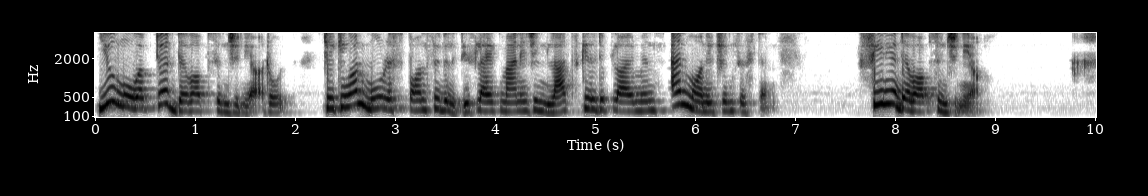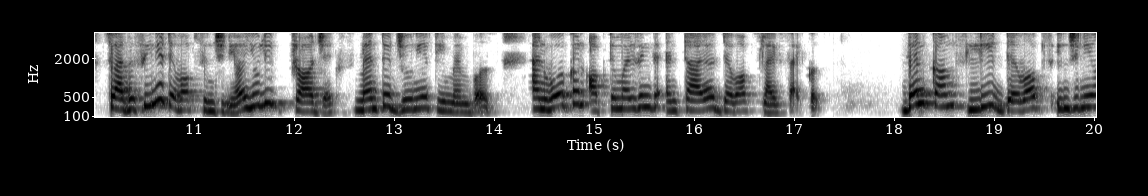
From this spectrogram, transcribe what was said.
you move up to a DevOps Engineer role taking on more responsibilities like managing large-scale deployments and monitoring systems. Senior DevOps Engineer. So as a senior DevOps engineer, you lead projects, mentor junior team members, and work on optimizing the entire DevOps lifecycle. Then comes lead DevOps engineer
